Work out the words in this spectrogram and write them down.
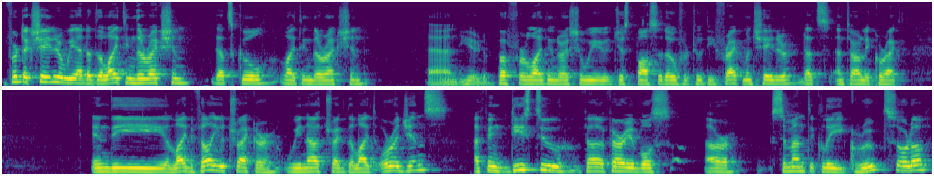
Vertex shader, we added the lighting direction. That's cool, lighting direction. And here the buffer lighting direction, we just pass it over to the fragment shader. That's entirely correct. In the light value tracker, we now track the light origins. I think these two variables are semantically grouped, sort of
